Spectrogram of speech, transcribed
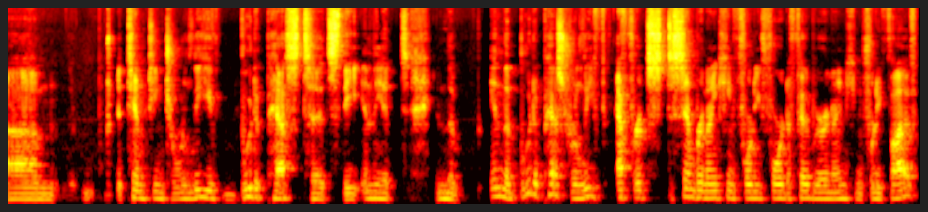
um, attempting to relieve Budapest. It's the in the in the in the Budapest relief efforts, December 1944 to February 1945,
